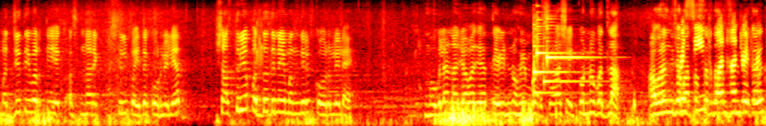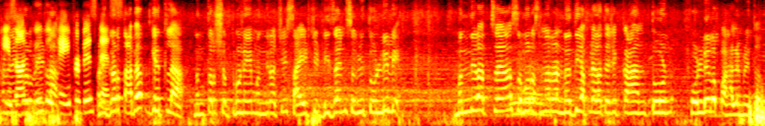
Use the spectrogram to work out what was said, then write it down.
मस्जिदीवरती एक असणार एक शिल्प इथे कोरलेली आहेत. शास्त्रीय पद्धतीने हे मंदिर कोरलेलं आहे. मोगलांना जेव्हा तेवीस नोव्हेंबर सोळाशे एकोणनव्वद ला औरंगजेबाचा Received सरदार 100 जुल्फिकार rupees खान on याच्यावर Google वेढला. Pay for business. आणि गड ताब्यात घेतला. नंतर शत्रूने मंदिराची साईडची डिझाईन सगळी तोडलेली. मंदिराच्या समोर असणारा नदी आपल्याला त्याचे कान तोंड फोडलेलं पाहायला मिळतं.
